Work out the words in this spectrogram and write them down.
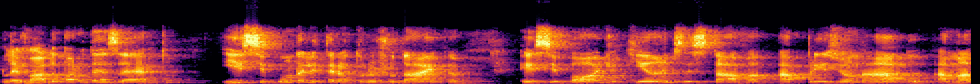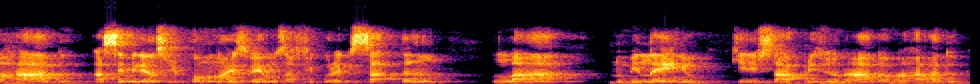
levado para o deserto e, segundo a literatura judaica, esse bode que antes estava aprisionado, amarrado, a semelhança de como nós vemos a figura de Satã lá no milênio, que ele está aprisionado, amarrado,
